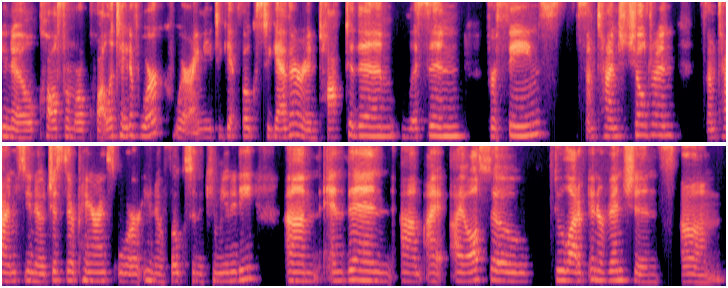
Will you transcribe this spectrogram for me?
you know, call for more qualitative work where I need to get folks together and talk to them, listen for themes, sometimes children, sometimes, you know, just their parents or, you know, folks in the community. Um, and then um, I, I also do a lot of interventions um,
